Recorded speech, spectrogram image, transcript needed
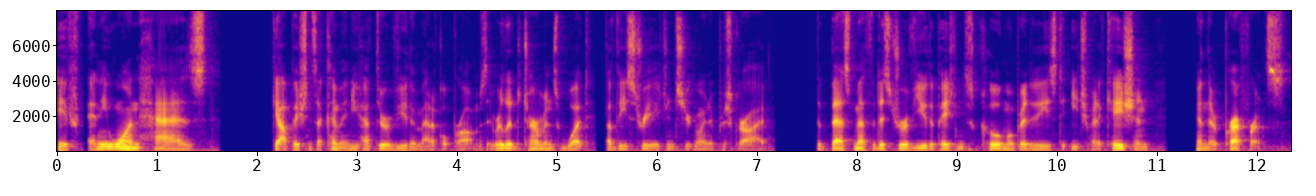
if anyone has gout patients that come in, you have to review their medical problems. It really determines what of these three agents you're going to prescribe. The best method is to review the patient's comorbidities to each medication and their preference,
